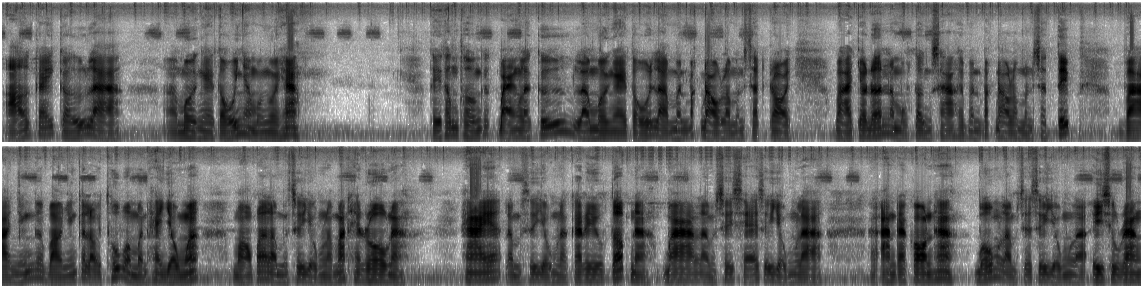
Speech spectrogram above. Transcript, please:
Ở cái cử là à, 10 ngày tuổi nha mọi người ha. Thì thông thường các bạn là cứ là 10 ngày tuổi là mình bắt đầu là mình xịt rồi. Và cho đến là một tuần sau thì mình bắt đầu là mình xịt tiếp. Và những vào những cái loại thuốc mà mình hay dùng á một là mình sử dụng là Max Hero nè hai là mình sử dụng là Cariotop nè ba là mình sẽ, sẽ sử dụng là à, Andracon ha bốn là mình sẽ sử dụng là Isuran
